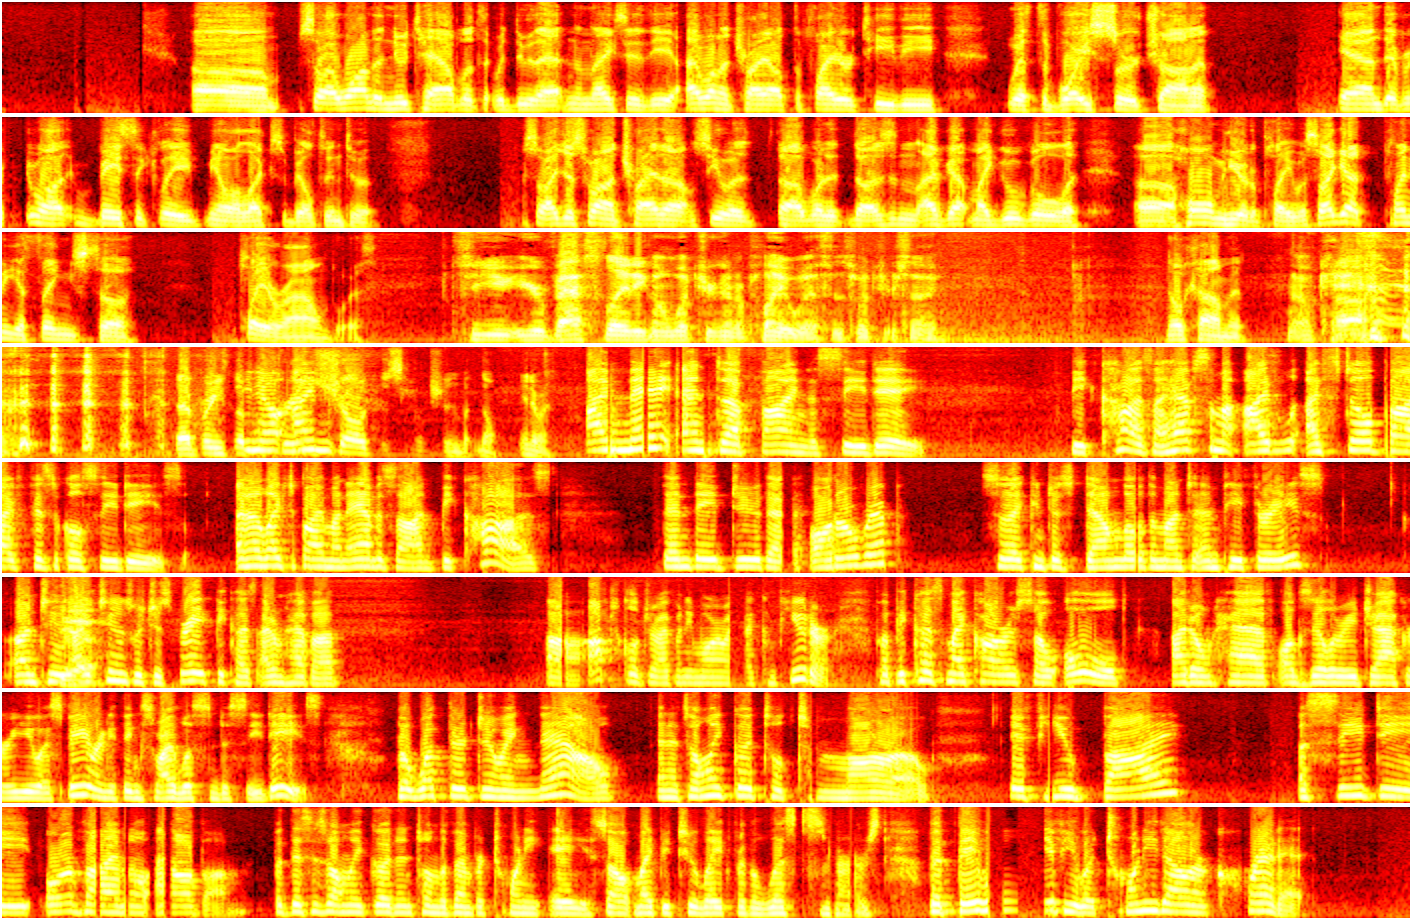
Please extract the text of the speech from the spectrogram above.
Um, so I want a new tablet that would do that, and then like I say, the I want to try out the Fire TV with the voice search on it, and every, well, basically, you know, Alexa built into it. So I just want to try that out and see what uh, what it does. And I've got my Google uh, Home here to play with, so I got plenty of things to play around with. So you, you're vacillating on what you're going to play with, is what you're saying. No comment. Okay. Uh, that brings up You know, the I'm- pre-show discussion, but no. Anyway, I may end up buying a CD because I have some. I I still buy physical CDs, and I like to buy them on Amazon because then they do that auto rip, so they can just download them onto MP3s onto Yeah. iTunes, which is great because I don't have a uh, optical drive anymore on my computer. But because my car is so old, I don't have auxiliary jack or USB or anything, so I listen to CDs. But what they're doing now, and it's only good till tomorrow, if you buy a CD or a vinyl album, but this is only good until November 28th, so it might be too late for the listeners. But they will give you a $20 credit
